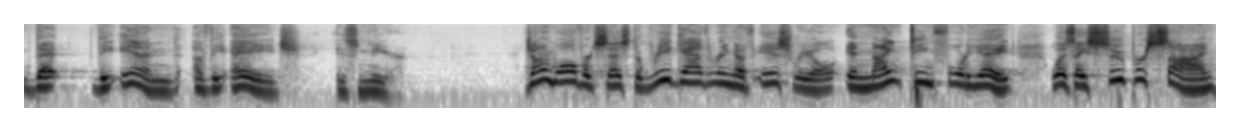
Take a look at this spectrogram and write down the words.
That the end of the age is near. John Walvoord says the regathering of Israel in 1948 was a super sign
